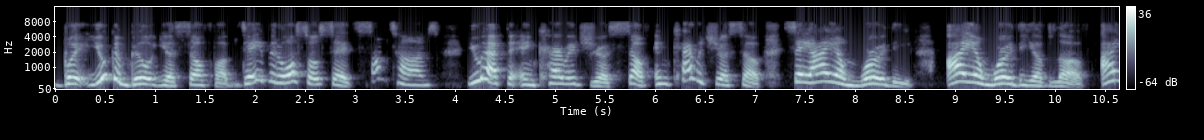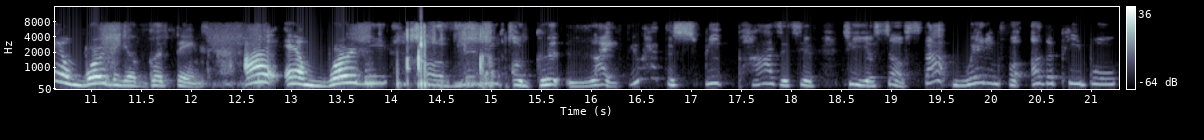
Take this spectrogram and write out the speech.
but you can build yourself up. David also said sometimes you have to encourage yourself. Encourage yourself. Say, I am worthy. I am worthy of love. I am worthy of good things. I am worthy of living a good life. You have to speak positive to yourself. Stop waiting for other people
